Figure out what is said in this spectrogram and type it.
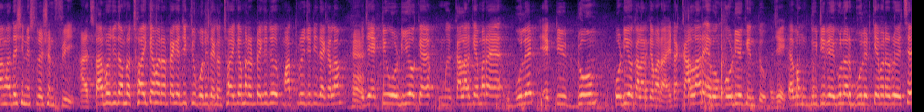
বাংলাদেশ ইনস্টলেশন ফ্রি আচ্ছা। তারপর যদি আমরা ছয় ক্যামেরার প্যাকেজ একটু বলি দেখেন ছয় ক্যামেরার প্যাকেজ মাত্রই যেটি দেখালাম হ্যাঁ। যে একটি অডিও কালার ক্যামেরা বুলেট একটি ডোম অডিও কালার ক্যামেরা এটা কালার এবং অডিও কিন্তু। এবং দুইটি রেগুলার বুলেট ক্যামেরা রয়েছে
